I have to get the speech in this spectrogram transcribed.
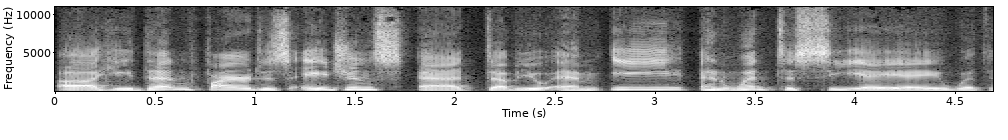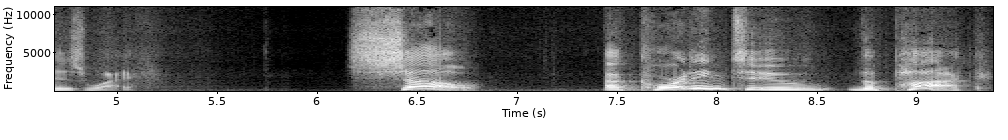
Uh, he then fired his agents at WME and went to CAA with his wife. So, according to the puck,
